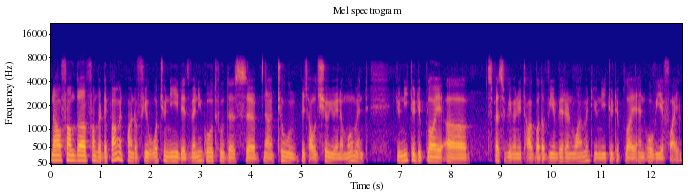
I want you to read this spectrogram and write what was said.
Now from the from the deployment point of view what you need is when you go through this uh, uh, tool which I will show you in a moment you need to deploy uh, specifically when we talk about the VMware environment you need to deploy an OVA file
